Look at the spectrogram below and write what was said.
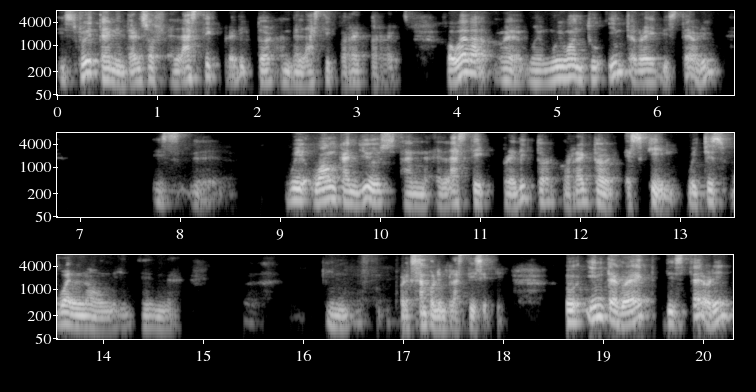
is written in terms of elastic predictor and elastic corrector rates. However, when we want to integrate this theory, is uh, we, one can use an elastic predictor corrector scheme, which is well known in, in, in, for example, in plasticity. To integrate this theory,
